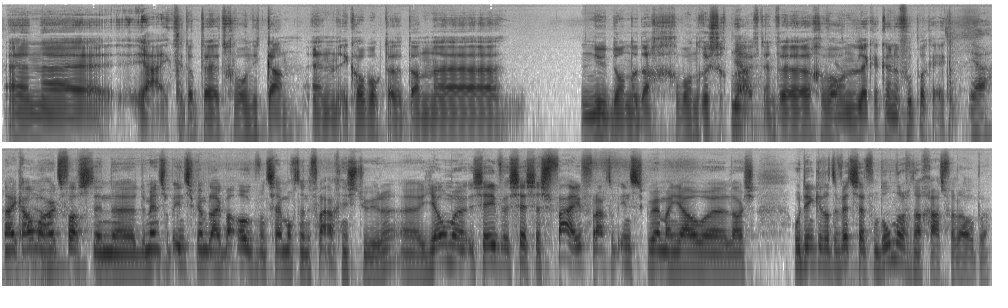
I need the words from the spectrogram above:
En eh, ja, ik vind ook dat het gewoon niet kan. En ik hoop ook dat het dan eh, nu donderdag gewoon rustig Ja. blijft. En we gewoon lekker kunnen voetbal kijken. Ja. Nou, ik hou Ja. mijn hart vast en eh, de mensen op Instagram blijkbaar ook, want zij mochten een vraag insturen. Eh Jelme7665 vraagt op Instagram aan jou, eh, Lars, hoe denk je dat de wedstrijd van donderdag dan gaat verlopen?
